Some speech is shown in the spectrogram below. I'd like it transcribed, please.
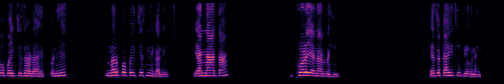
पपईचे झाडं आहेत. पण हे नर पपईचेच निघाले. यांना आता फळ येणार नाही. याचा काहीच उपयोग नाही.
